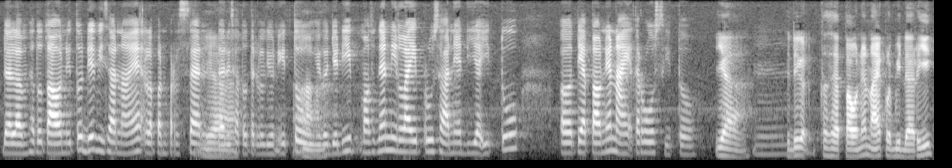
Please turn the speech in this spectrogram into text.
Dalam satu tahun itu dia bisa naik 8% Iya. dari satu triliun itu Ah. gitu jadi maksudnya nilai perusahaannya dia itu eh, tiap tahunnya naik terus gitu Ya, Hmm. jadi setiap tahunnya naik lebih dari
